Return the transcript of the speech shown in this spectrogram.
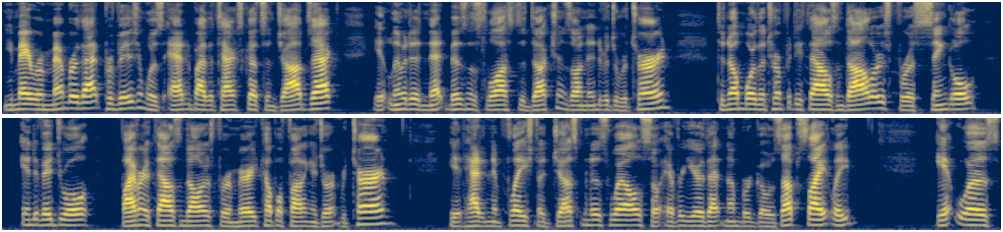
You may remember that provision was added by the Tax Cuts and Jobs Act. It limited net business loss deductions on individual return to no more than $250,000 for a single individual, $500,000 for a married couple filing a joint return. It had an inflation adjustment as well, so every year that number goes up slightly. It was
